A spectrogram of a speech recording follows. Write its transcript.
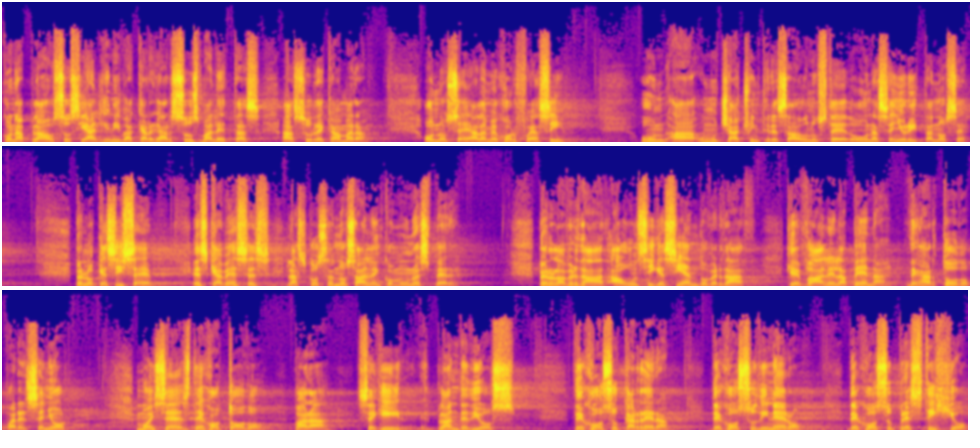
con aplausos y alguien iba a cargar sus maletas a su recámara. O no sé, a lo mejor fue así. Un, un muchacho interesado en usted o una señorita, no sé. Pero lo que sí sé es que a veces las cosas no salen como uno espera. Pero la verdad aún sigue siendo verdad, que vale la pena dejar todo para el Señor. Moisés dejó todo para seguir el plan de Dios. Dejó su carrera, dejó su dinero, dejó su prestigio,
